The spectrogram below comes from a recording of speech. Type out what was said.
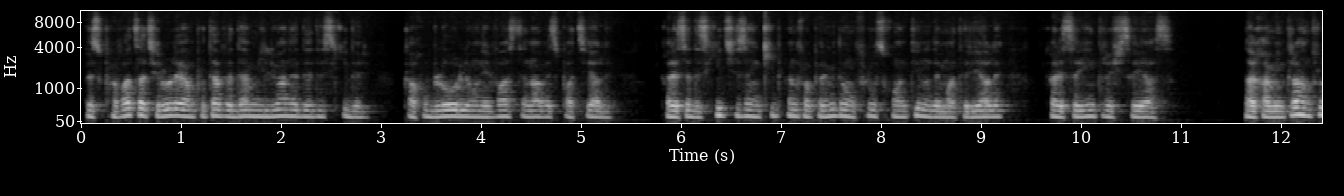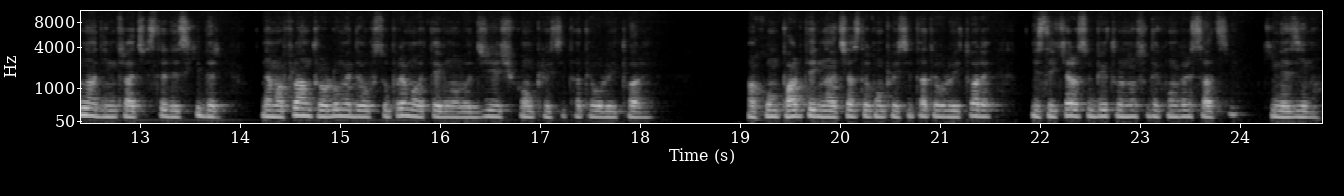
Pe suprafața celulei am putea vedea milioane de deschideri, ca hublourile unei vaste nave spațiale, care se deschid și se închid pentru a permite un flux continuu de materiale care să intre și să iasă. Dacă am intrat într-una dintre aceste deschideri, ne-am aflat într-o lume de o supremă tehnologie și complexitate uluitoare. Acum, parte din această complexitate uluitoare este chiar subiectul nostru de conversație, chinezina.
